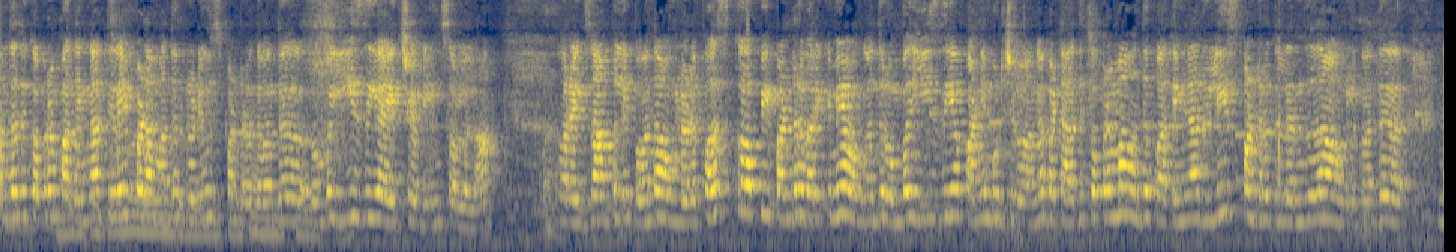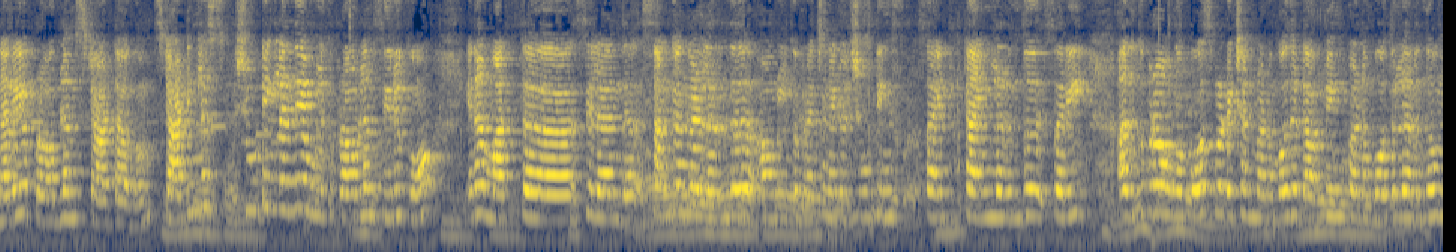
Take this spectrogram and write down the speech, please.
வந்ததுக்கு அப்புறம் பாத்தீங்கன்னா திரைப்படம் வந்து ப்ரொடியூஸ் பண்றது வந்து ரொம்ப ஈஸி ஆயிடுச்சு அப்படின்னு சொல்லலாம். ஃபார் எக்ஸாம்பிள் இப்போ வந்து அவங்களோட ஃபர்ஸ்ட் காப்பி பண்ற வரைக்குமே அவங்க வந்து ரொம்ப ஈஸியா பண்ணி முடிச்சிருவாங்க. பட் அதுக்கப்புறமா வந்து பாத்தீங்கன்னா ரிலீஸ் பண்றதுல இருந்து தான் அவங்களுக்கு வந்து நிறைய ப்ராப்ளம் ஸ்டார்ட் ஆகும். ஸ்டார்டிங்ல ஷூட்டிங்ல இருந்தே அவங்களுக்கு ப்ராப்ளம்ஸ் இருக்கும். ஏன்னா மத்த சில இந்த சங்கங்கள்ல இருந்து அவங்களுக்கு பிரச்சனைகள் ஷூட்டிங் சைட் டைம்ல இருந்து சரி அதுக்கப்புறம் அவங்க போஸ்ட் ப்ரொடக்ஷன் பண்ணும்போது டப்பிங் பண்ணும்போதுல இருந்தும்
